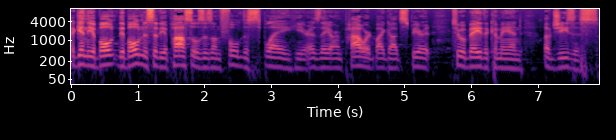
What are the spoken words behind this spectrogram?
Again, the, bold, the boldness of the apostles is on full display here as they are empowered by God's Spirit to obey the command of Jesus.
